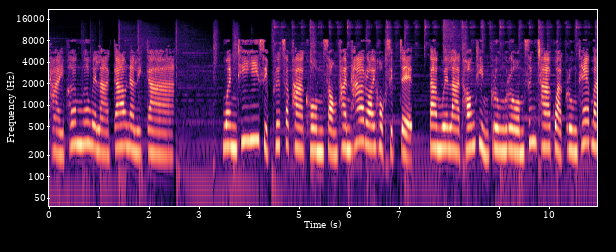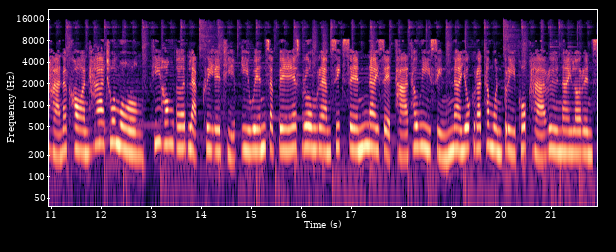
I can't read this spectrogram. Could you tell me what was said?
ไทยเพิ่มเมื่อเวลา 9 นาฬิกา วันที่ 20 พฤษภาคม 2567 ตามเวลาท้องถิ่นกรุงโรมซึ่งช้ากว่ากรุงเทพมหานคร 5 ชั่วโมง ที่ห้อง Earth Lab Creative Event Space โรงแรม Six Senses นายเศรษฐาทวีสินนายกรัฐมนตรีพบหารือนายลอเรนโซ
